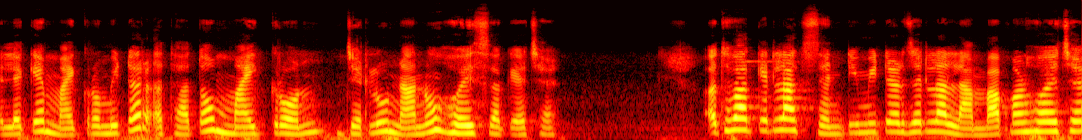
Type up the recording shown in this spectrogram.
એટલે કે માઇક્રોમીટર અથવા તો માઇક્રોન જેટલું નાનું હોઈ શકે છે. અથવા કેટલાક સેન્ટીમીટર જેટલા લાંબા પણ હોય છે.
